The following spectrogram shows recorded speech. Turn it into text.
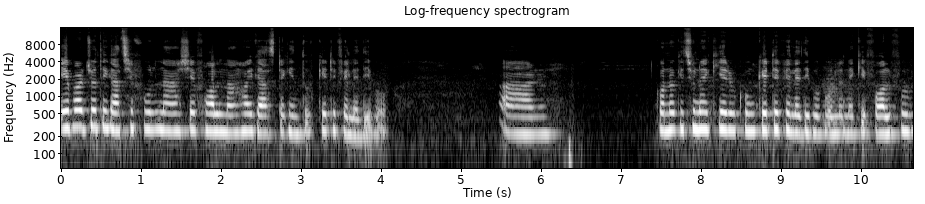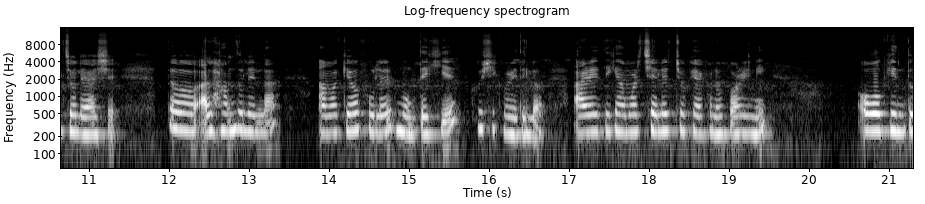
এবার যদি গাছে ফুল না আসে, ফল না হয়, গাছটা কিন্তু কেটে ফেলে দিব। আর কোনো কিছু নাকি এরকম কেটে ফেলে দিব বললে নাকি ফল ফুল চলে আসে। তো আলহামদুলিল্লাহ, আমাকেও ফুলের মুখ দেখিয়ে খুশি করে দিল। আর এদিকে আমার ছেলের চোখে এখনও পড়েনি। ও কিন্তু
